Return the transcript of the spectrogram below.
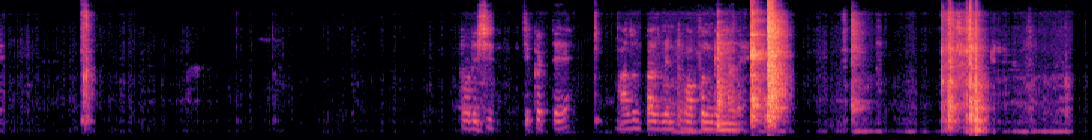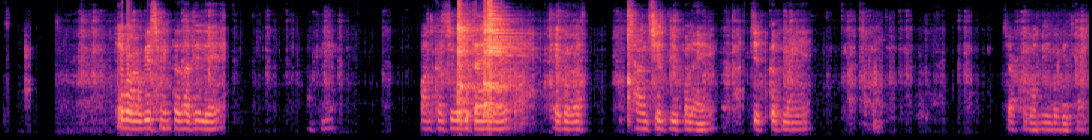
थोडीशी चिकटते आहे. अजून पाच मिनटं वाफून घेणार आहे. हे बघा वीस मिनटं झालेली आहे. आपली पालकाची वडी तयार आहे. हे बघा छान शिजली पण आहे. चिटकत नाही आहे चाकू घालून बघितलं.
